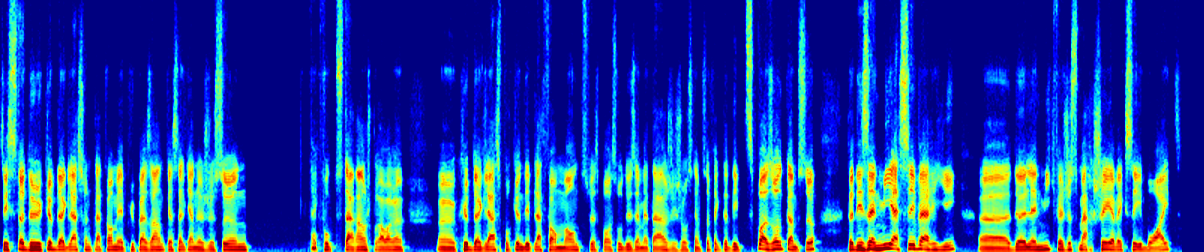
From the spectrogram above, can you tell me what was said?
tu sais, si tu as deux cubes de glace sur une plateforme, elle est plus pesante que celle qui en a juste une. Fait qu'il faut que tu t'arranges pour avoir un, un cube de glace pour qu'une des plateformes monte, tu puisses passer au deuxième étage, des choses comme ça. Fait que tu as des petits puzzles comme ça. Tu as des ennemis assez variés. Euh, de l'ennemi qui fait juste marcher avec ses boîtes.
